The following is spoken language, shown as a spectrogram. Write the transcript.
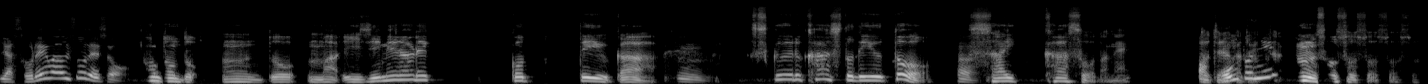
いや、それは嘘でしょ。ほんとほんと。うんと、まあ、いじめられっっていうか、うん。スクールカーストで言うと、はい、最下層だね。あ本当に？うん、そうそうそうそうそう。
